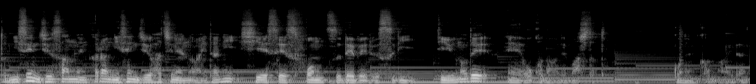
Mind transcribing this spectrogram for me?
2013年から2018年の間に CSS フォンツレベル3っていうので、えー行われましたと。5年間の間に、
